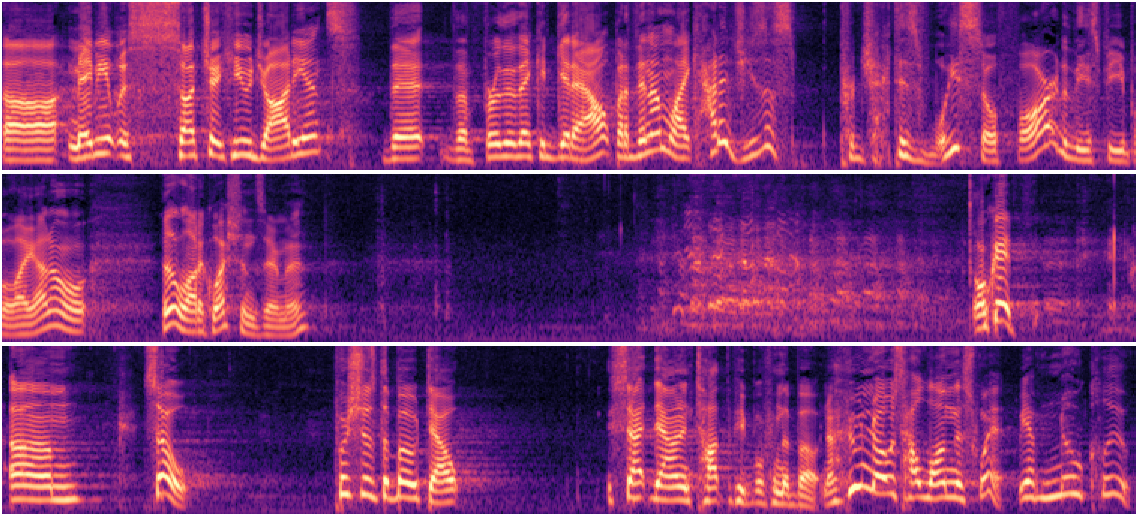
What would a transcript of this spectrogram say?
Uh, maybe it was such a huge audience that the further they could get out. But then I'm like, how did Jesus project his voice so far to these people? Like, I don't, there's a lot of questions there, man. Okay. Um, so, pushes the boat out, sat down and taught the people from the boat. Now, who knows how long this went? We have no clue.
